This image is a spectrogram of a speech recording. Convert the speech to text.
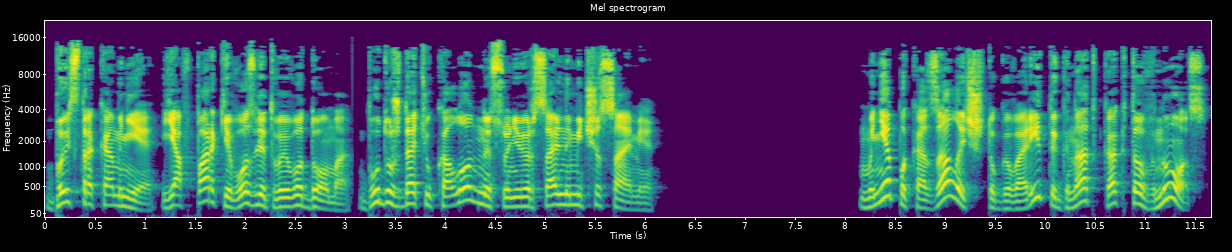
«Быстро ко мне! Я в парке возле твоего дома. Буду ждать у колонны с универсальными часами». Мне показалось, что говорит Игнат как-то в нос,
